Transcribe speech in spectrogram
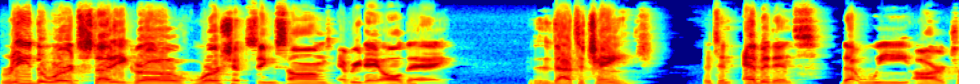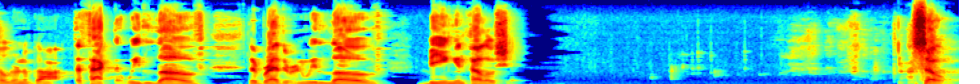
read the word, study, grow, worship, sing songs every day, all day, that's a change. It's an evidence that we are children of God. The fact that we love the brethren, we love being in fellowship. So,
